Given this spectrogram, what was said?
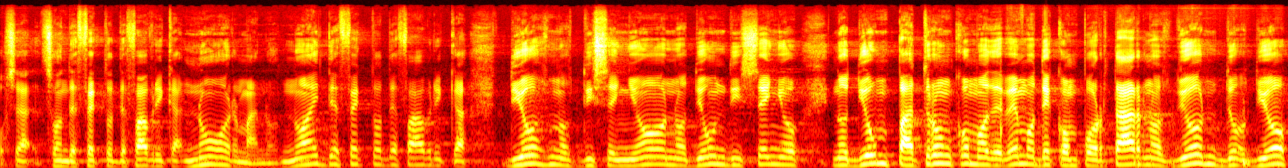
o sea, son defectos de fábrica. No, hermanos, no hay defectos de fábrica. Dios nos diseñó, nos dio un diseño, nos dio un patrón cómo debemos de comportarnos. Dios nos dio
